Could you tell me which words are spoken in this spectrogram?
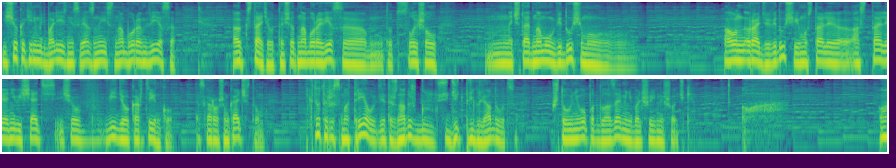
еще какие-нибудь болезни, связанные с набором веса? А, кстати, вот насчет набора веса, тут слышал, значит, одному ведущему, а он радиоведущий, ему стали, а стали они вещать еще в видеокартинку с хорошим качеством. Кто-то рассмотрел, это же надо же было сидеть приглядываться, что у него под глазами небольшие мешочки. Ох,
